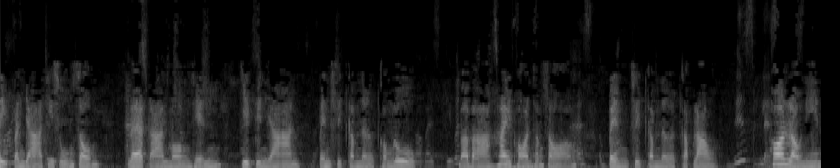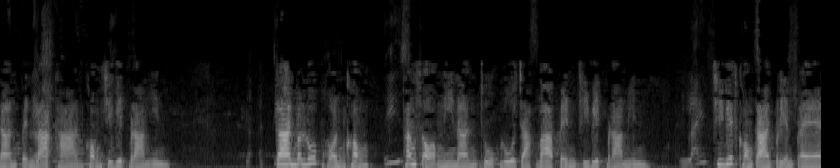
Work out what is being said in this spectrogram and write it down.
ติปัญญาที่สูงส่ง และการมองเห็นจิตวิญญาณ เป็นสิทธิกำเนิดของลูก บาบาให้พรทั้งสอง เป็นสิทธิกำเนิดกับเราพรเหล่านี้นั้นเป็นรากฐานของชีวิตบรามิน การบรรลุผลของทั้งสองนี้นั้นถูกรู้จักว่าเป็นชีวิตบรามิน ชีวิตของการเปลี่ยนแปลง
